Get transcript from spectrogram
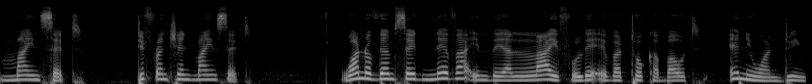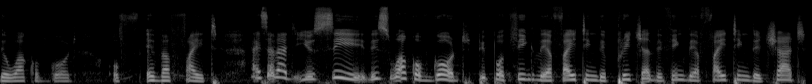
mindset. different changed mindset. One of them said, Never in their life will they ever talk about anyone doing the work of God or ever fight. I said that you see, this work of God, people think they are fighting the preacher, they think they are fighting the church.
